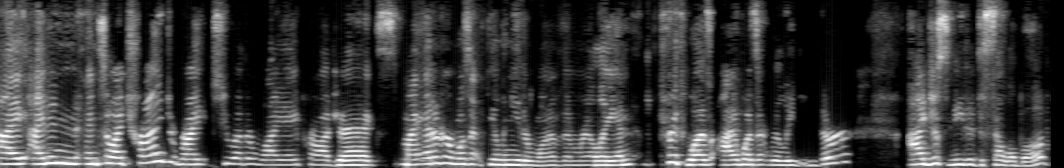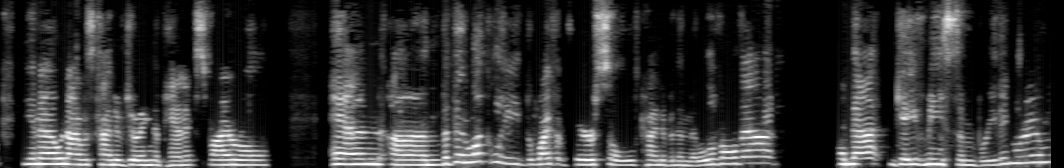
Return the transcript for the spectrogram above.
I, I didn't, and so I tried to write two other YA projects. My editor wasn't feeling either one of them really. And truth was, I wasn't really either. I just needed to sell a book, you know, and I was kind of doing the panic spiral. And, um, but then luckily the wife upstairs sold kind of in the middle of all that and that gave me some breathing room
